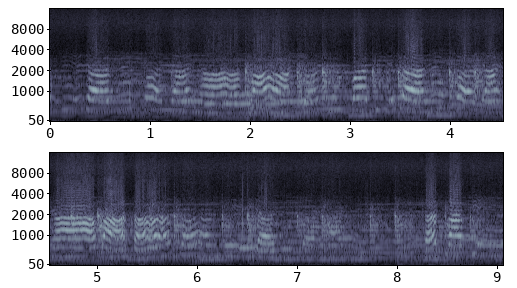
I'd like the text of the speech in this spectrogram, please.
Kalna पविर Kalna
